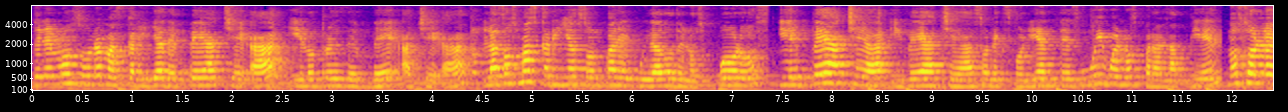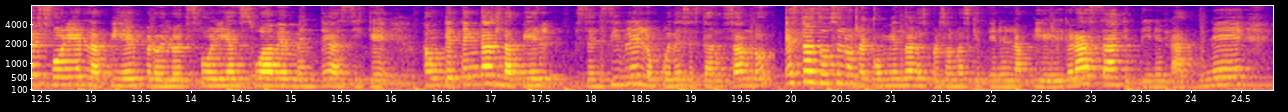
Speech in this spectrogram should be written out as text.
Tenemos una mascarilla de PHA y el otro es de BHA. Las dos mascarillas son para el cuidado de los poros y el PHA y BHA son exfoliantes muy buenos para la piel. No solo exfolian la piel, pero lo exfolian suavemente, así que aunque tengas la piel sensible lo puedes estar usando. Estas dos se los recomiendo a las personas que tienen la piel grasa, que tienen acné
